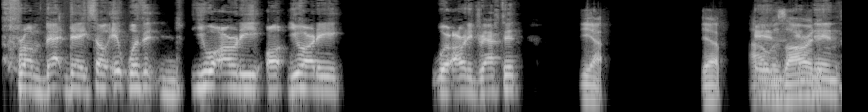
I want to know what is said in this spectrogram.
from that day? So it was it you were already you already were already drafted. Yep. Yep. I and- was already. then-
